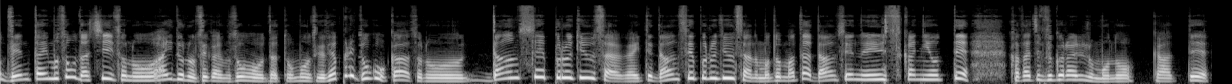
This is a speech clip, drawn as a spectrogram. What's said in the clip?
う全体もそうだし、そのアイドルの世界もそうだと思うんですけど、やっぱりどこか、その男性プロデューサーがいて、男性プロデューサーのもと、または男性の演出家によって形作られるものがあって、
